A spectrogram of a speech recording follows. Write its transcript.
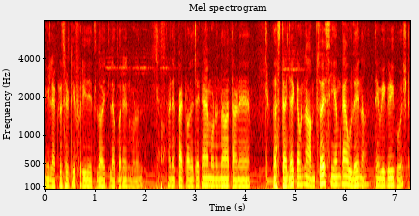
इलेक्ट्रिसिटी फ्री दितलो इतल्या पर्यंत म्हणून. ताणें पेट्रोलाचें कांय म्हणना ताणें रस्त्याचें कांय म्हणून आमचोय सी एम कांय उलयना तें वेगळी गोश्ट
